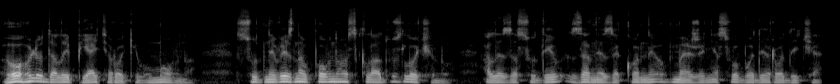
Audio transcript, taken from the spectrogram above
Гоголю дали 5 років умовно. Суд не визнав повного складу злочину, але засудив за незаконне обмеження свободи родича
